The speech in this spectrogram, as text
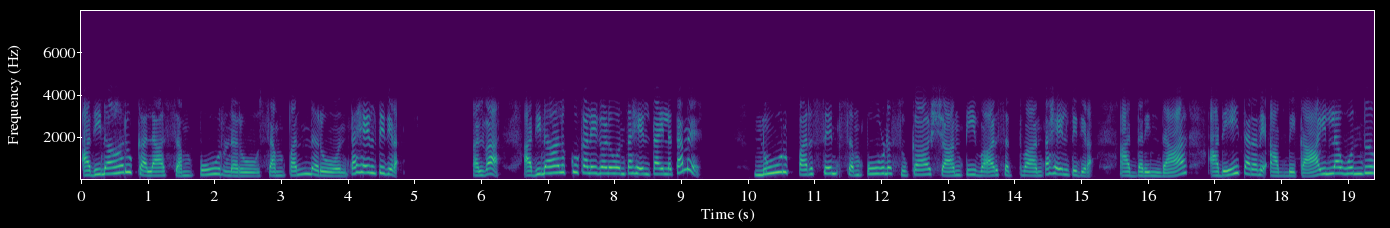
ಹದಿನಾರು ಕಲಾ ಸಂಪೂರ್ಣರು, ಸಂಪನ್ನರು ಅಂತ ಹೇಳ್ತಿದ್ದೀರ? ಅಲ್ವಾ? ಹದಿನಾಲ್ಕು ಕಲೆಗಳು ಅಂತ ಹೇಳ್ತಾ ಇಲ್ಲ ತಾನೆ? ನೂರು ಪರ್ಸೆಂಟ್ ಸಂಪೂರ್ಣ ಸುಖ, ಶಾಂತಿ, ವಾರಸತ್ವ ಅಂತ ಹೇಳ್ತಿದ್ದೀರ? ಆದ್ದರಿಂದ ಅದೇ ತರನೇ ಆಗ್ಬೇಕಾ? ಇಲ್ಲ ಒಂದು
